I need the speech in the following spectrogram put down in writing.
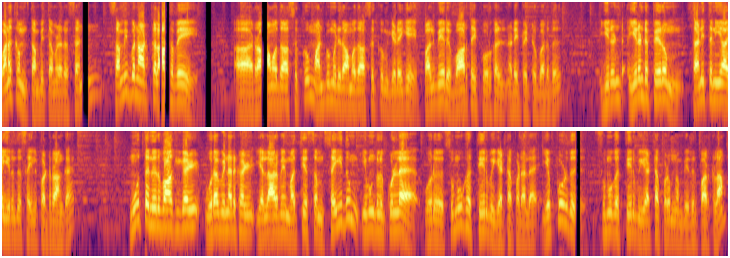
வணக்கம் தம்பி தமிழரசன். சமீப நாட்களாகவே ராமதாசுக்கும் அன்புமணி ராமதாசுக்கும் இடையே பல்வேறு வார்த்தை போர்கள் நடைபெற்று வருது. இரண்டு இரண்டு பேரும் தனித்தனியா இருந்து செயல்படுறாங்க. மூத்த நிர்வாகிகள் உறவினர்கள் எல்லாருமே மத்தியஸ்தம் செய்தும் இவங்களுக்குள்ள ஒரு சுமூக தீர்வு எட்டப்படல. எப்பொழுது சுமூக தீர்வு எட்டப்படும் நம்ம எதிர்பார்க்கலாம்.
